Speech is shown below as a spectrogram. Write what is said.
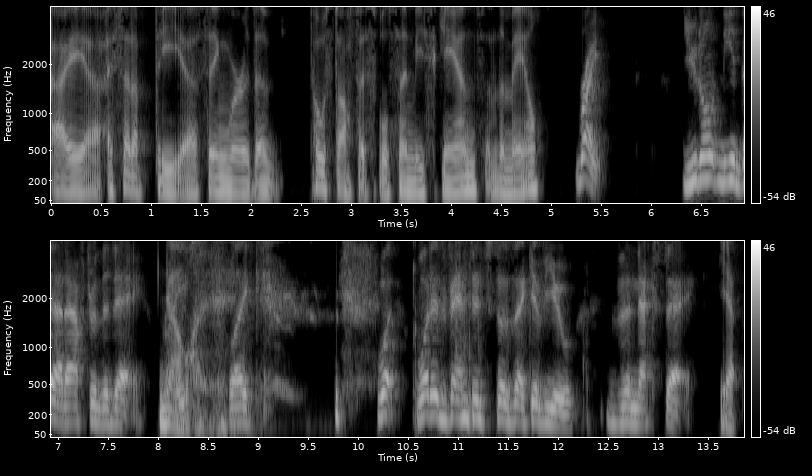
I uh, I set up the uh, thing where the post office will send me scans of the mail. Right. You don't need that after the day. Right? No. like what what advantage does that give you the next day? Yep.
